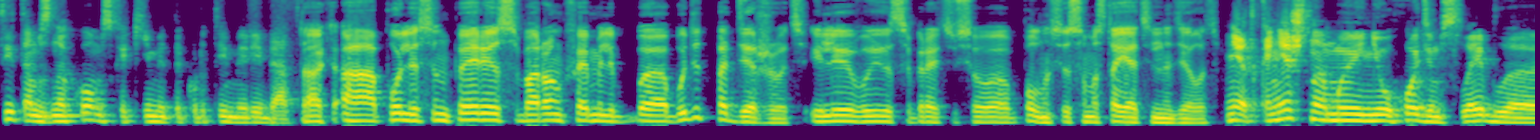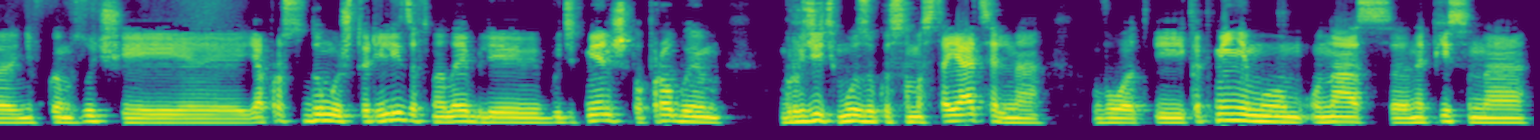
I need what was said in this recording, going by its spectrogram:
ты там знаком с какими-то крутыми ребятами. Так, а Police in Paris Barong Family будет поддерживать? Или вы собираетесь все полностью самостоятельно делать? Нет, конечно, мы не уходим с лейбла ни в коем случае. Я просто думаю, что релизов на лейбле будет меньше. Попробуем грузить музыку самостоятельно. Вот. И как минимум у нас написано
